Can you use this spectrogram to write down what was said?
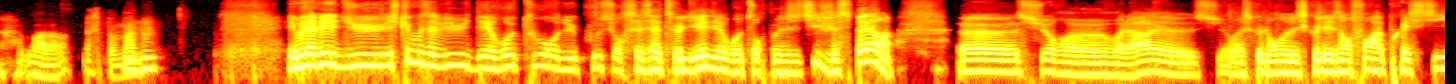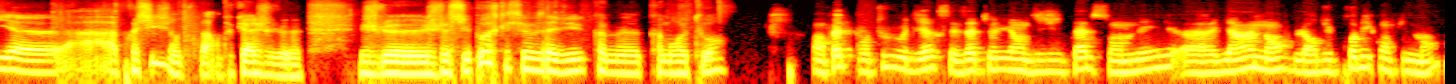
voilà. C'est pas mal. Mm -hmm. Et vous avez dû, est-ce que vous avez eu des retours du coup sur ces ateliers, des retours positifs, j'espère, euh, sur euh, voilà, euh, sur est-ce que est-ce que les enfants apprécient apprécient en tout cas, en tout cas je je, je suppose qu'est-ce que vous avez eu comme comme retour? En fait, pour tout vous dire, ces ateliers en digital sont nés il y a un an lors du premier confinement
